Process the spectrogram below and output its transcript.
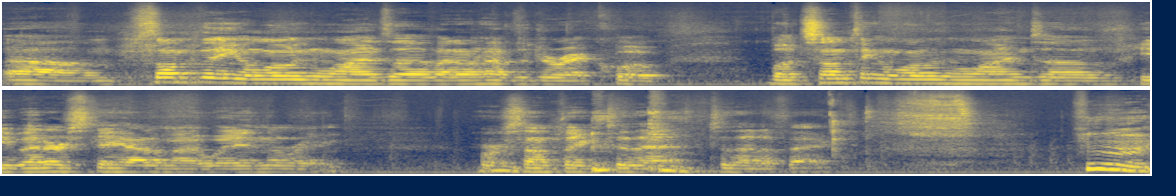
um, something along the lines of I don't have the direct quote, but something along the lines of he better stay out of my way in the ring, or something to that to that effect. Hmm.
